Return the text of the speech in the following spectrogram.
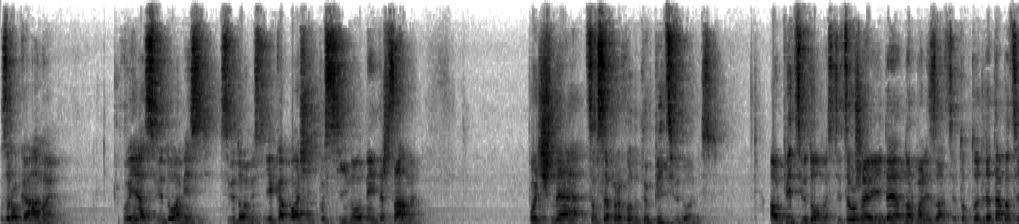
З роками твоя свідомість, свідомість, яка бачить постійно одне і те ж саме, почне це все переходити в підсвідомість. А в підсвідомості це вже йде нормалізація. Тобто для тебе це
